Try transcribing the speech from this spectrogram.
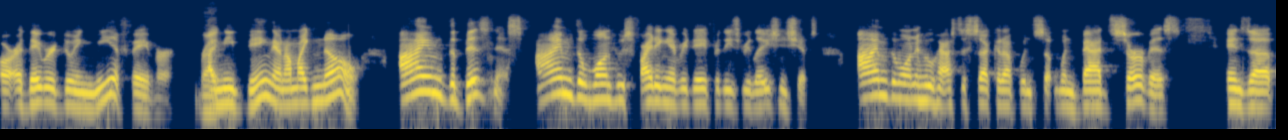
or they were doing me a favor right. by me being there. And I'm like, no, I'm the business. I'm the one who's fighting every day for these relationships. I'm the one who has to suck it up when when bad service ends up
